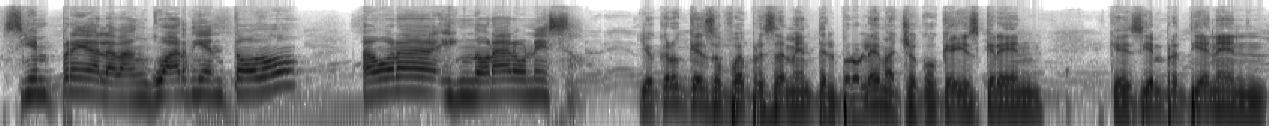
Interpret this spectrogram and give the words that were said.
siempre a la vanguardia en todo, ahora ignoraron eso. Yo creo que eso fue precisamente el problema, Choco, que ellos creen que siempre tienen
